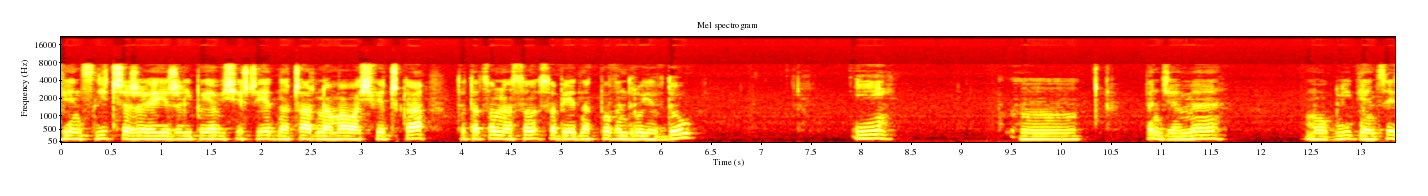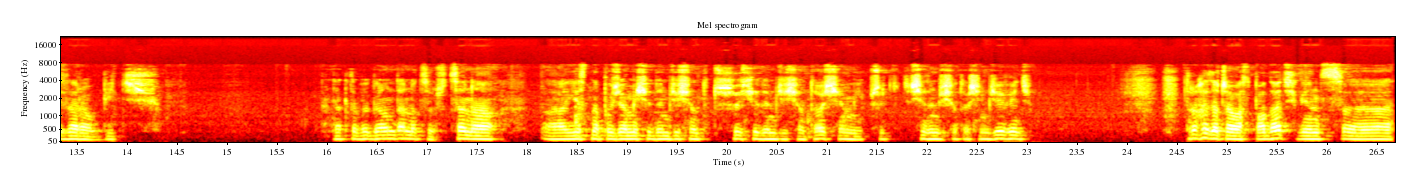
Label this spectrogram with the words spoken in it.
więc liczę, że jeżeli pojawi się jeszcze jedna czarna mała świeczka, to ta cena so- sobie jednak powędruje w dół i mm, będziemy mogli więcej zarobić. Jak to wygląda? No cóż, cena jest na poziomie 73,78 i przy 78,9. Trochę zaczęła spadać, więc e,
